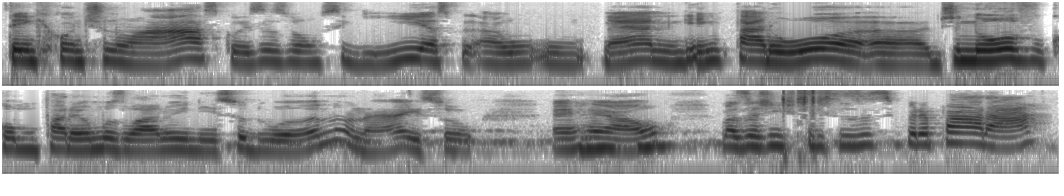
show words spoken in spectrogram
tem que continuar, as coisas vão seguir, as, uh, uh, né? Ninguém parou ah, de novo como paramos lá no início do ano, né? Isso é real. Uhum. Mas a gente precisa se preparar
